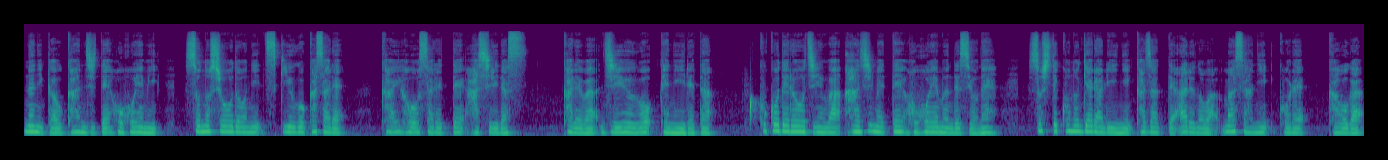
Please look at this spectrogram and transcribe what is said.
何かを感じて微笑み、その衝動に突き動かされ、解放されて走り出す。彼は自由を手に入れた。ここで老人は初めて微笑むんですよね。そしてこのギャラリーに飾ってあるのはまさにこれ、顔が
